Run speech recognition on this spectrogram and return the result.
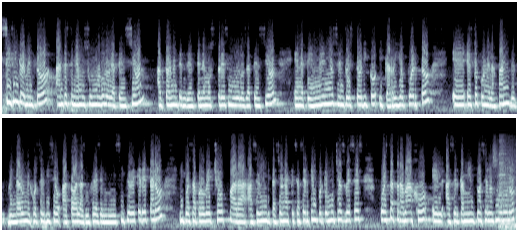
Sí se incrementó, antes teníamos un módulo de atención, actualmente tenemos tres módulos de atención en Epidemio, Centro Histórico y Carrillo Puerto. Eh, esto con el afán de brindar un mejor servicio a todas las mujeres del municipio de Querétaro y pues aprovecho para hacer la invitación a que se acerquen porque muchas veces cuesta trabajo el acercamiento hacia los módulos.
